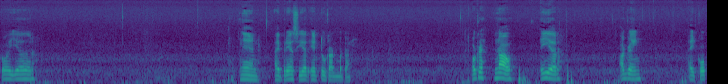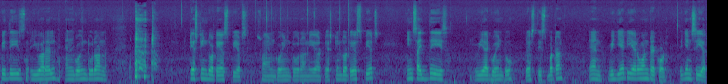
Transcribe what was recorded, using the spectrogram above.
go here. And I press here add to cart button okay now here again I copy this URL and going to run testing.aspx so I am going to run here testing.aspx inside this we are going to press this button and we get here one record. You can see here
